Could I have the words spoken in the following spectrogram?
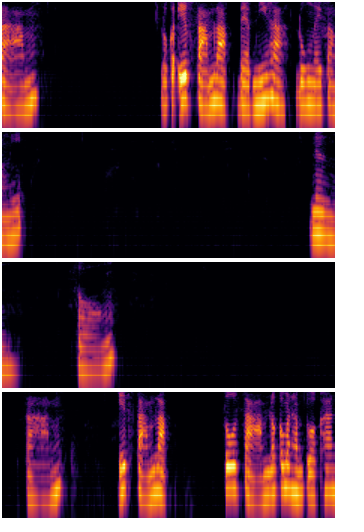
สามแล้วก็ F สามหลักแบบนี้ค่ะ ลงในฝั่งนี้หนึ่งสองสาม F สามหลัก โซ่สามแล้วก็มาทำตัวขั้น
